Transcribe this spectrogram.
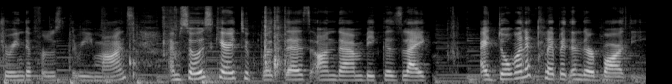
during the first three months i'm so scared to put this on them because like i don't want to clip it in their body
